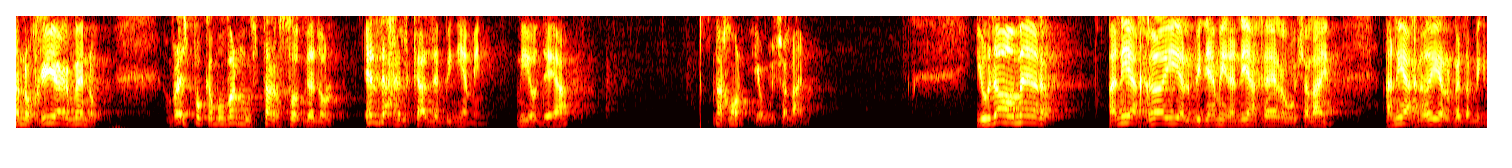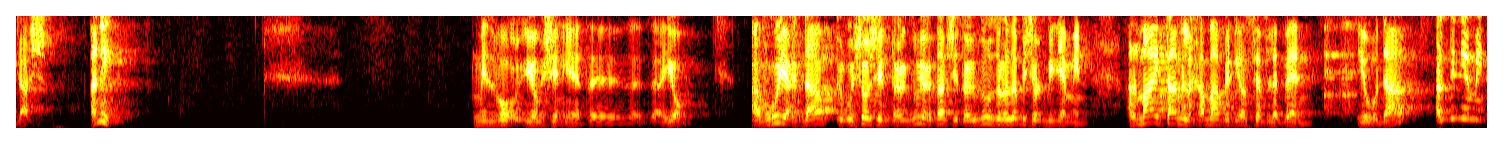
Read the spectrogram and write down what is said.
אנוכי ירבנו. אבל יש פה כמובן מוסתר סוד גדול. איזה חלקה זה בנימין? מי יודע? נכון, ירושלים. יהודה אומר, אני אחראי על בנימין, אני אחראי על ירושלים, אני אחראי על בית המקדש. אני. מזמור יום שני, זה, זה, זה היום. עברו יחדיו, פירושו שנתרכזו יחדיו, שהתרכזו זה לזה בשביל בנימין. על מה הייתה המלחמה בין יוסף לבין יהודה? על בנימין,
